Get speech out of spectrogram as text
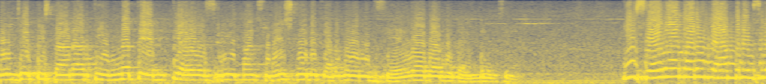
ബി ജെ പി സ്ഥാനാർത്ഥി ഇന്നത്തെ എം പി ആയ ശ്രീമാൻ സുരേഷ് ഗോപി കടന്നു വന്നത് സേവാഭാരതിയുടെ ആംബുലൻസിലാണ് ഈ സേവാഭാരതിയുടെ ആംബുലൻസിൽ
